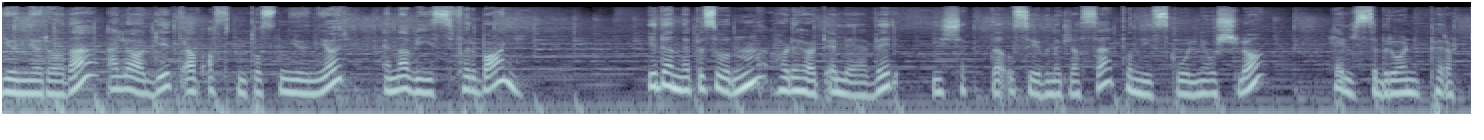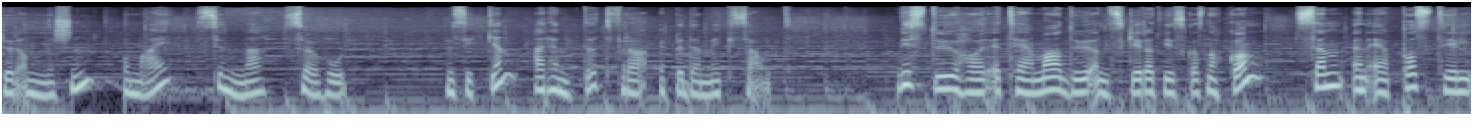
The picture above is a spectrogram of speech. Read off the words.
Juniorrådet er laget av Aftenposten Junior, en avis for barn. I denne episoden har du hørt elever i 6. og 7. klasse på Nyskolen i Oslo helsebroren Per Arthur Andersen og meg, Synne Søhol. Musikken er hentet fra Epidemic Sound. Hvis du har et tema du ønsker at vi skal snakke om, send en e-post til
